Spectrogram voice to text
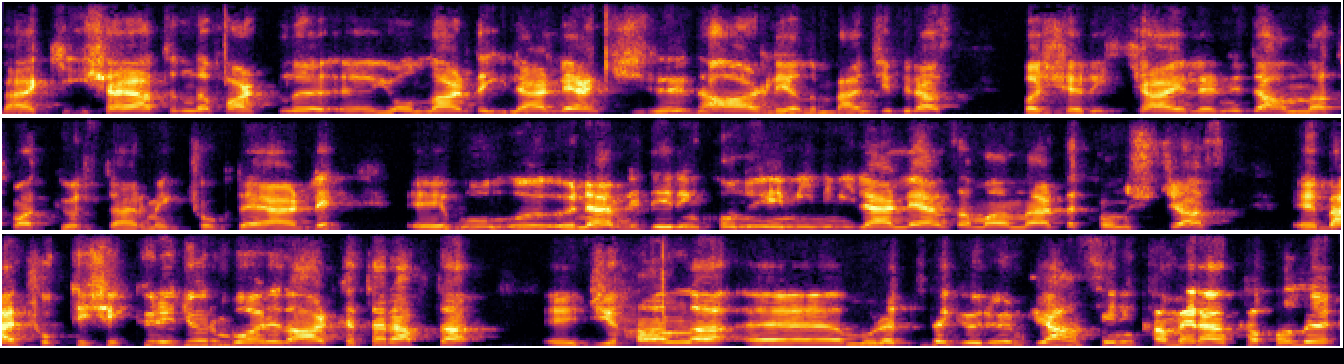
belki iş hayatında farklı e, yollarda ilerleyen kişileri de ağırlayalım. Bence biraz başarı hikayelerini de anlatmak, göstermek çok değerli. E, bu e, önemli derin konuyu eminim ilerleyen zamanlarda konuşacağız. E, ben çok teşekkür ediyorum. Bu arada arka tarafta e, Cihan'la e, Murat'ı da görüyorum. Cihan senin kameran kapalı.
